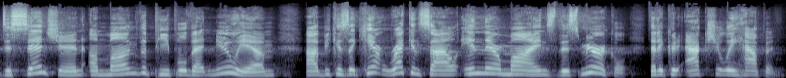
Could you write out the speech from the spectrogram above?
dissension among the people that knew him uh, because they can't reconcile in their minds this miracle, that it could actually happen.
